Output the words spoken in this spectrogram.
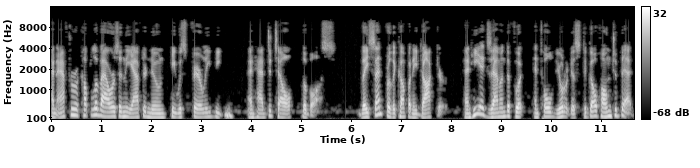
and after a couple of hours in the afternoon he was fairly beaten, and had to tell the boss. They sent for the company doctor, and he examined the foot and told Jurgis to go home to bed,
